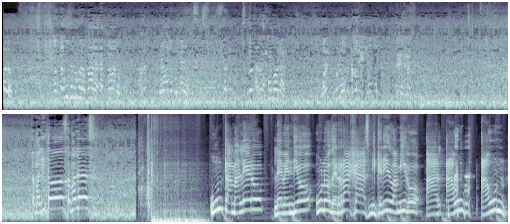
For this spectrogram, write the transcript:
No te gusta, no me lo pagas. ¿Uno? Tamalitos, tamales. Un tamalero le vendió uno de rajas, mi querido amigo, a, a un, a un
